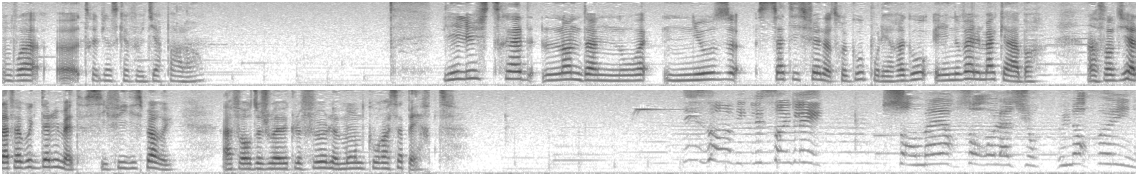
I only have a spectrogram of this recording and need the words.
On voit euh, très bien ce qu'elle veut dire par là. L'Illustrated London News satisfait notre goût pour les ragots et les nouvelles macabres. Incendie à la fabrique d'allumettes, six filles disparues. À force de jouer avec le feu, le monde court à sa perte. Dix ans avec les cinglés. Sans mère, sans relation. Une orpheline.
